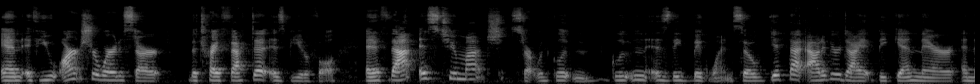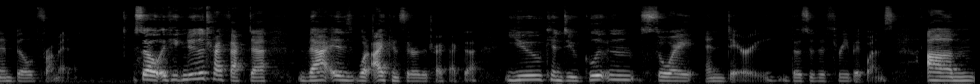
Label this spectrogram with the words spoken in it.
And if you aren't sure where to start, the trifecta is beautiful. And if that is too much, start with gluten. Gluten is the big one. So get that out of your diet, begin there, and then build from it. So if you can do the trifecta, that is what I consider the trifecta. You can do gluten, soy, and dairy. Those are the three big ones. Um,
